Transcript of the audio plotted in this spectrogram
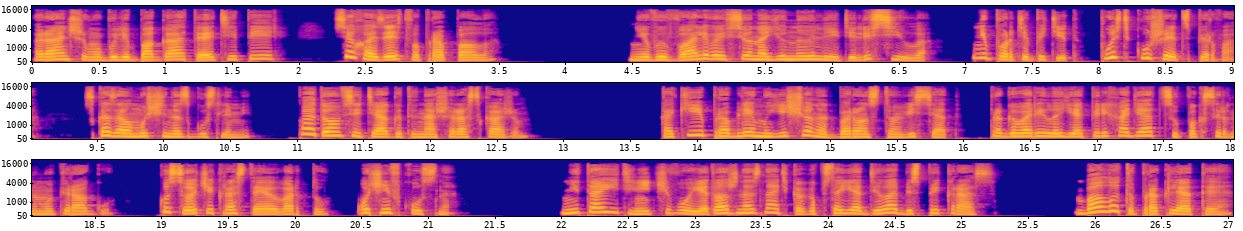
Раньше мы были богаты, а теперь все хозяйство пропало. «Не вываливай все на юную леди, Люсила. Не порть аппетит, пусть кушает сперва», — сказал мужчина с гуслями. «Потом все тяготы наши расскажем». «Какие проблемы еще над баронством висят?» — проговорила я, переходя от супа к сырному пирогу. Кусочек растаял во рту. Очень вкусно. «Не таите ничего, я должна знать, как обстоят дела без прикрас». «Болото проклятое!»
